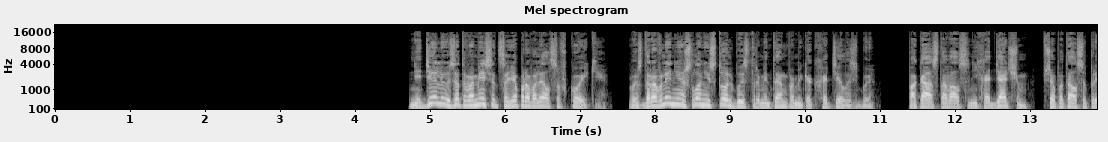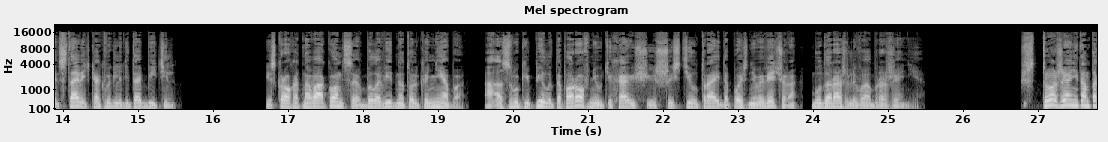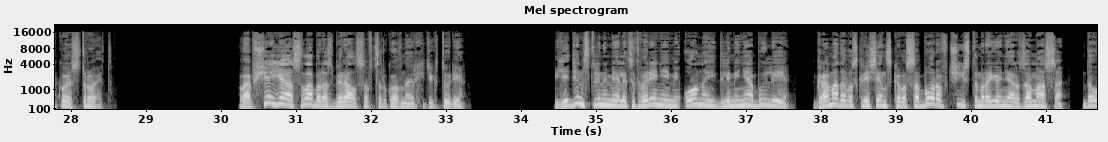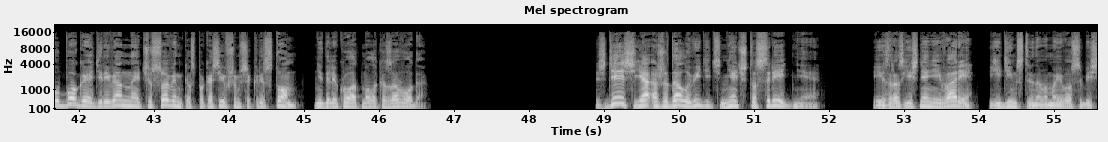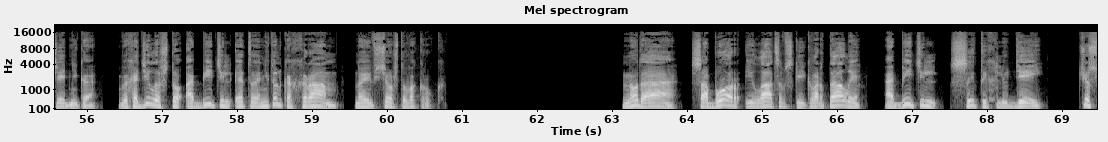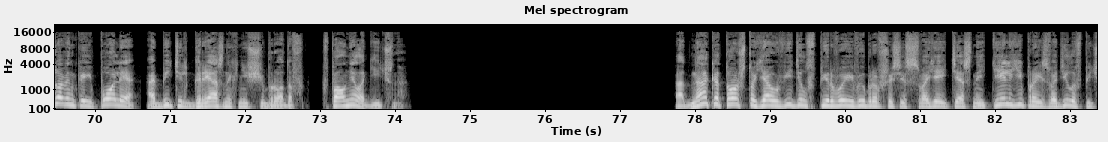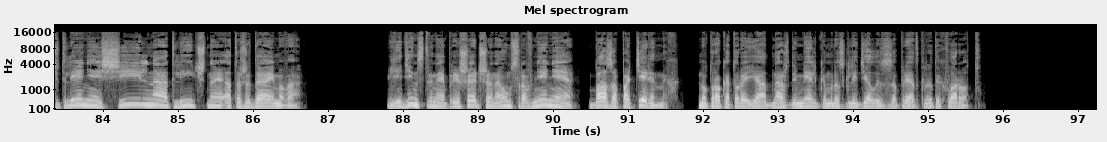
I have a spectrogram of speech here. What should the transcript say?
Неделю из этого месяца я провалялся в койке. Выздоровление шло не столь быстрыми темпами, как хотелось бы. Пока оставался неходячим, все пытался представить, как выглядит обитель. Из крохотного оконца было видно только небо, а звуки пил и топоров, не утихающие с шести утра и до позднего вечера, будоражили воображение. Что же они там такое строят? Вообще, я слабо разбирался в церковной архитектуре, Единственными олицетворениями оной для меня были громада Воскресенского собора в чистом районе Арзамаса да убогая деревянная часовенка с покосившимся крестом недалеко от молокозавода. Здесь я ожидал увидеть нечто среднее. Из разъяснений Вари, единственного моего собеседника, выходило, что обитель — это не только храм, но и все, что вокруг. Ну да, собор и лацевские кварталы — обитель сытых людей. Часовенка и поле — обитель грязных нищебродов. Вполне логично. Однако то, что я увидел впервые, выбравшись из своей тесной кельи, производило впечатление сильно отличное от ожидаемого. Единственное пришедшее на ум сравнение — база потерянных, нутро которой я однажды мельком разглядел из-за приоткрытых ворот.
